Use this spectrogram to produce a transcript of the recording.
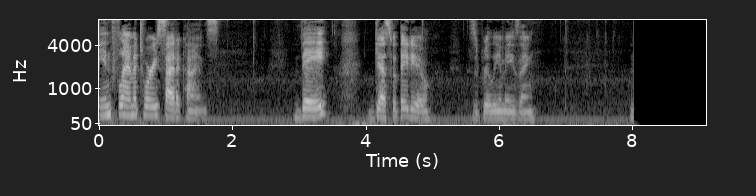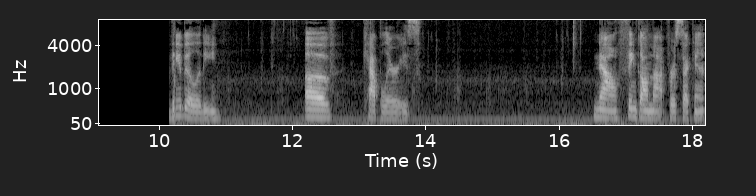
inflammatory cytokines. They, guess what they do? This is really amazing. The ability of capillaries. Now, think on that for a second.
